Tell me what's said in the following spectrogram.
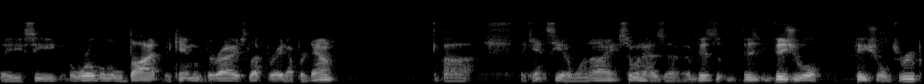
they see the world a little dot, they can't move their eyes left, right, up, or down, uh, they can't see out of one eye, someone who has a, a vis vis visual facial droop,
